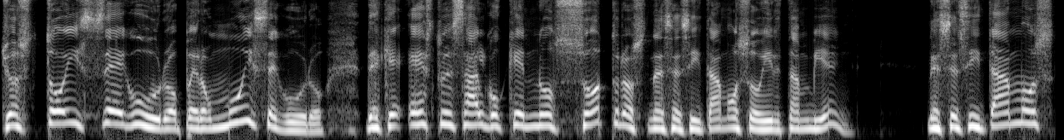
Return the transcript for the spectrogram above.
yo estoy seguro, pero muy seguro, de que esto es algo que nosotros necesitamos oír también. Necesitamos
